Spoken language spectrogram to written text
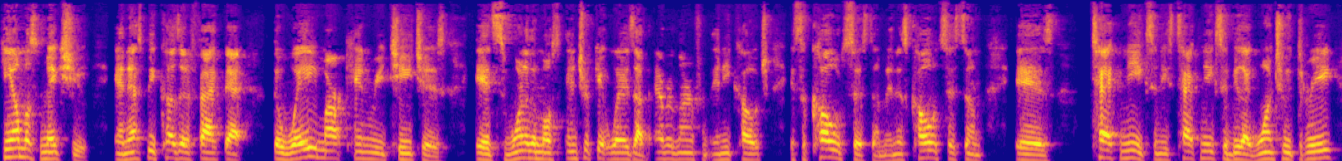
he almost makes you, and that's because of the fact that the way Mark Henry teaches, it's one of the most intricate ways I've ever learned from any coach. It's a code system, and this code system is techniques, and these techniques would be like one, two, three,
